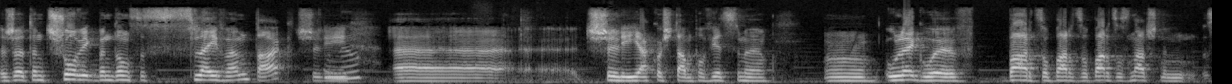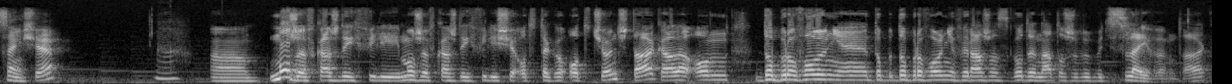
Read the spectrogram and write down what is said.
że ten człowiek będący slave'em, tak? Czyli, no. e, czyli jakoś tam powiedzmy um, uległy w bardzo, bardzo, bardzo znacznym sensie. No. Może w każdej chwili, może w każdej chwili się od tego odciąć, tak, ale on dobrowolnie, do, dobrowolnie wyraża zgodę na to, żeby być slave'em, tak?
